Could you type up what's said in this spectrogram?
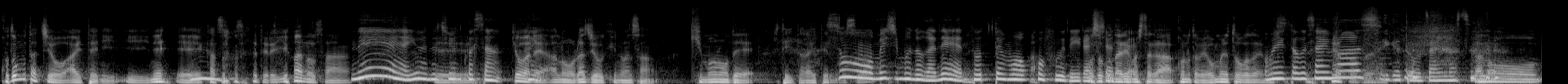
子供たちを相手にね、えー活動されてる岩野さん、ねえ、岩野純子さん。えー今日はね、いあのラジオ木の皆さん着物で来ていただいてるんですよ。そう、お召し物がね、とっても古風でいらっしゃって。遅くなりましたが、この度おめでとうございます。おめでとうございますありがとうございます。あの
